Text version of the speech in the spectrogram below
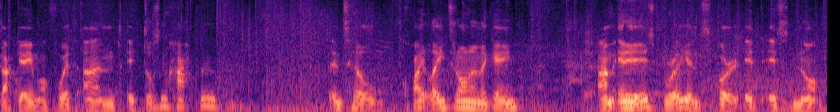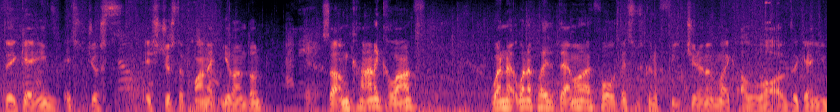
that game off with, and it doesn't happen until quite later on in the game. Yeah. I mean, it is brilliant, but it, it's not the game. It's just it's just a planet you land on. Yeah. So I'm kind of glad. When I, when I played the demo, I thought this was going to feature in like a lot of the game,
